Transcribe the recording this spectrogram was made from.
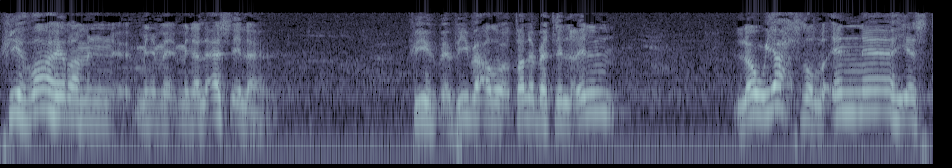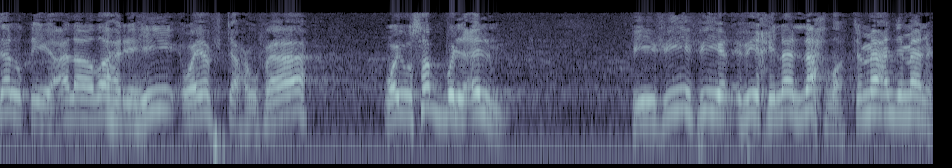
في ظاهرة من من من الأسئلة. في في بعض طلبة العلم لو يحصل انه يستلقي على ظهره ويفتح فاه ويصب العلم في في في في خلال لحظة. ما عندي مانع.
